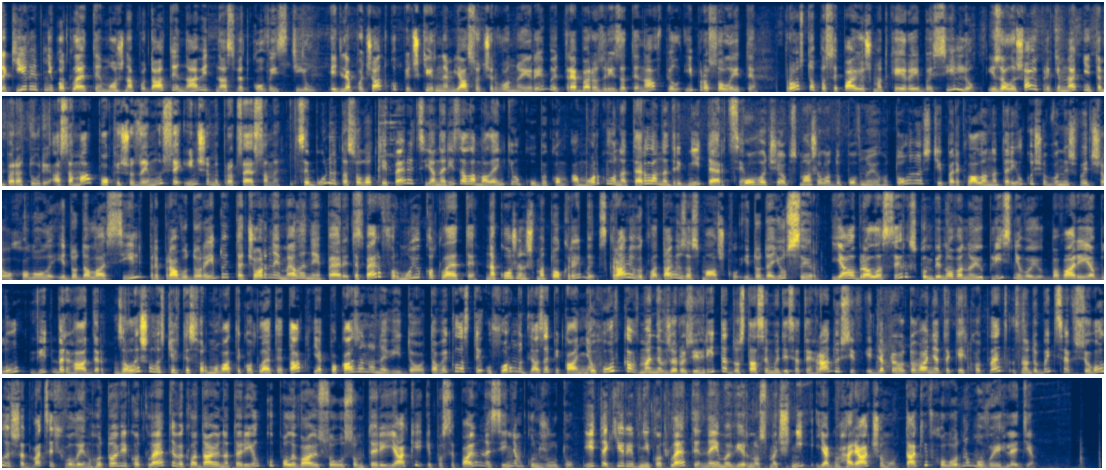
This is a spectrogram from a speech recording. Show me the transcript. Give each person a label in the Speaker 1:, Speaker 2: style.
Speaker 1: такі рибні котлети можна подати навіть на святковий стіл. І для початку підшкірне м'ясо червоної риби треба розрізати навпіл і просолити. Просто посипаю шматки риби сіллю і залишаю при кімнатній температурі, а сама поки що займуся іншими процесами. Цибулю та солодкий перець я нарізала маленьким кубиком, а моркву натерла на дрібній терці. Овочі обсмажила до повної готовності, переклала на тарілку, щоб вони швидше охололи, і додала сіль, приправу до риби та чорний мелений перець. Тепер формую котлети. На кожен шматок риби з краю викладаю засмажку і додаю сир. Я обрала сир з комбінованою пліснявою Баварія Блу від Бергадер. Залишилось тільки сформувати котлети так, як показано на відео, та викласти у форму для запікання. Духовка в мене вже розігріта до 170 градусів, і для приготування таких котлет знадобиться всього лише 20 хвилин. Готові котлети викладаю на тарілку, поливаю соусом теріякі і посипаю насінням кунжуту. І такі рибні котлети неймовірно смачні як в гарячому, так і в холодному вигляді.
